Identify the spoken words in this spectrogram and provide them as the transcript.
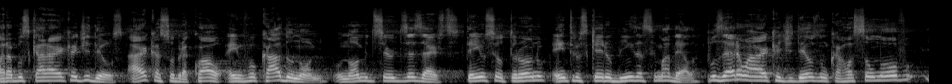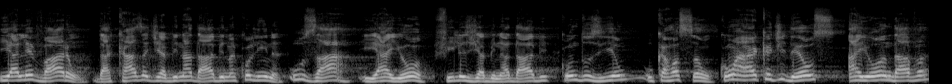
para buscar a arca de Deus, a arca sobre a qual é invocado o nome, o nome do Senhor dos Exércitos. Tem o seu trono entre os querubins acima dela. Puseram a arca de Deus num carroção novo e a levaram da casa de Abinadab na colina. Uzá e Aiô, filhos de Abinadab, conduziam o carroção. Com a arca de Deus, Aiô andava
